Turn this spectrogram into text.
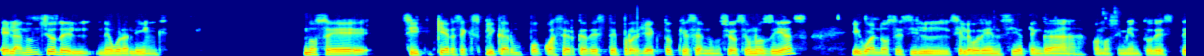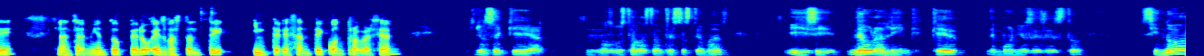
el anuncio del Neuralink. No sé si quieres explicar un poco acerca de este proyecto que se anunció hace unos días. Igual no sé si, la audiencia tenga conocimiento de este lanzamiento, pero es bastante interesante, controversial. Yo sé que nos gusta bastante estos temas. Y sí, Neuralink, ¿qué demonios es esto? Si no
